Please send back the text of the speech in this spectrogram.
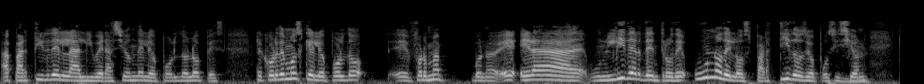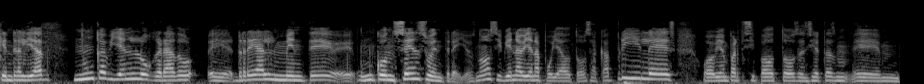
a partir de la liberación de Leopoldo López. Recordemos que Leopoldo eh, forma bueno, era un líder dentro de uno de los partidos de oposición que en realidad nunca habían logrado eh, realmente eh, un consenso entre ellos, ¿no? Si bien habían apoyado todos a Capriles o habían participado todos en ciertas eh,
